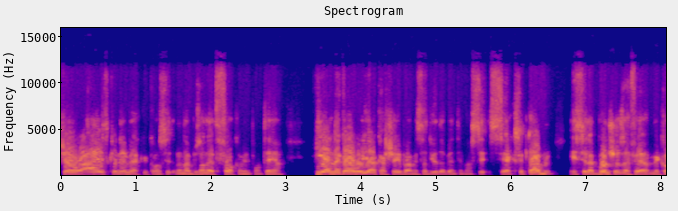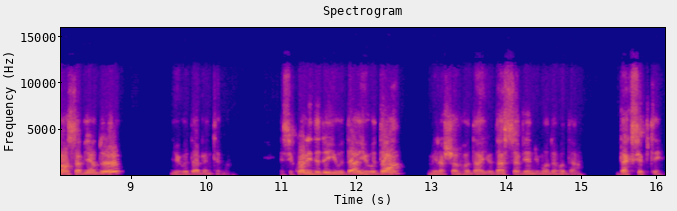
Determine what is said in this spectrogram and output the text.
que quand on a besoin d'être fort comme une panthère, ben c'est acceptable et c'est la bonne chose à faire, mais quand ça vient de Yehuda ben Tema? Et c'est quoi l'idée de Yehuda Yehuda, Milachon Hoda. Yehuda, ça vient du mot de Hoda d'accepter.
